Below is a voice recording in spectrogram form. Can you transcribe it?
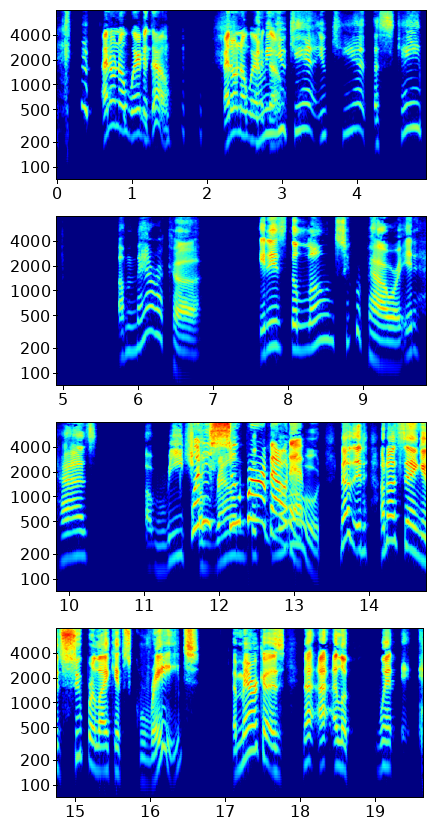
I don't know where to go. I don't know where to go. I mean, go. you can't you can't escape America. It is the lone superpower. It has a reach. What is super about it? No, it, I'm not saying it's super like it's great. America is not. I, I look when eh,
